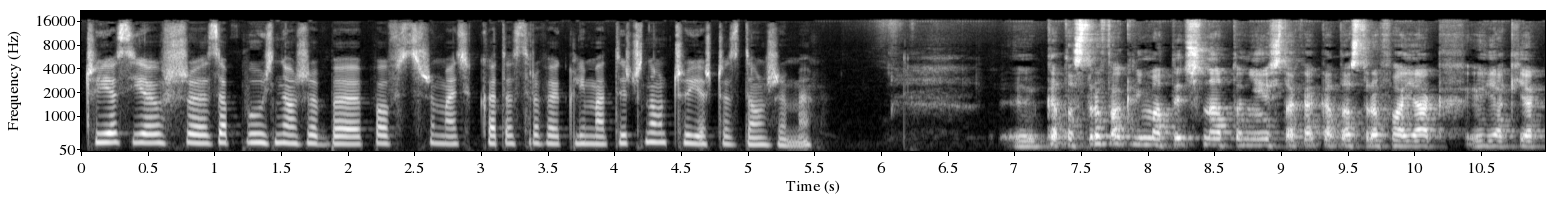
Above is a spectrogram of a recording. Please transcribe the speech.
Czy jest już e, za późno, żeby powstrzymać katastrofę klimatyczną, czy jeszcze zdążymy? Katastrofa klimatyczna to nie jest taka katastrofa jak, jak, jak,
